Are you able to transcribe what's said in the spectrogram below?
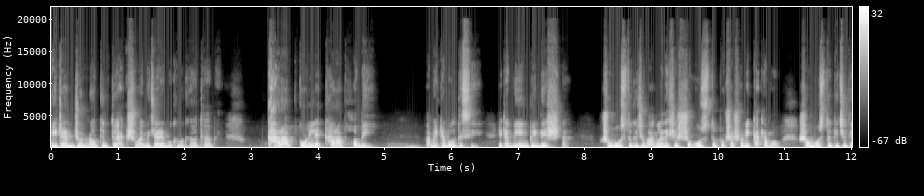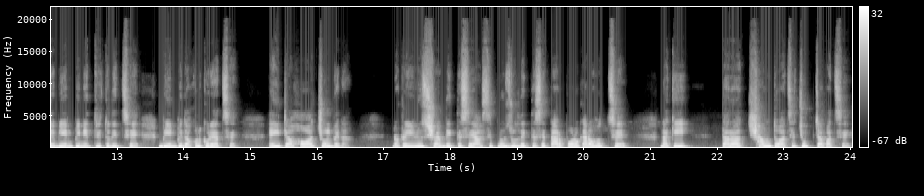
এটার জন্য কিন্তু একসময় বিচারের মুখোমুখি হতে হবে। খারাপ করলে খারাপ হবেই। আমি এটা বলতেছি, এটা বিএনপির দেশ না। সমস্ত কিছু, বাংলাদেশের সমস্ত প্রশাসনিক কাঠামো, সমস্ত কিছুতে বিএনপি নেতৃত্ব দিচ্ছে বিএনপি দখল করে আছে। এইটা হওয়া চলবে না। ডক্টর ইউনুস সাহেব দেখতেছে, আসিফ নজরুল দেখতেছে, তারপরও কেন হচ্ছে? নাকি তারা শান্ত আছে, চুপচাপ আছে,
